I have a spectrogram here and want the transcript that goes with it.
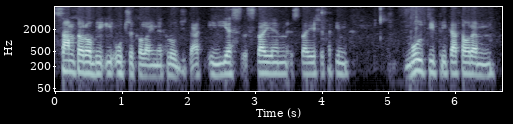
sam to robi i uczy kolejnych ludzi, tak? I jest, staje, staje się takim multiplikatorem e,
